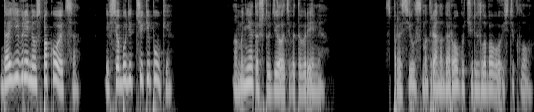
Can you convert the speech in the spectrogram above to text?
«Дай ей время успокоиться, и все будет чики-пуки». «А мне-то что делать в это время?» — спросил, смотря на дорогу через лобовое стекло.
